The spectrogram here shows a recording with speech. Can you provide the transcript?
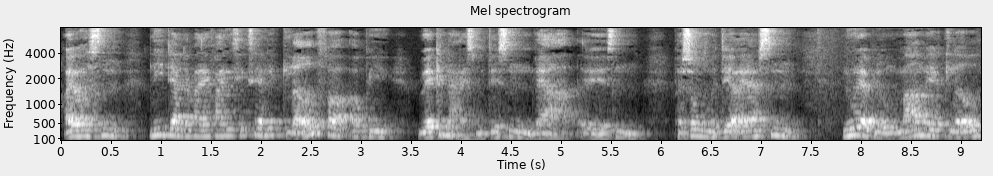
Og jeg var sådan, lige der, der var jeg faktisk ikke særlig glad for at blive recognized med det, sådan være øh, sådan person med det. Og jeg er sådan, nu er jeg blevet meget mere glad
